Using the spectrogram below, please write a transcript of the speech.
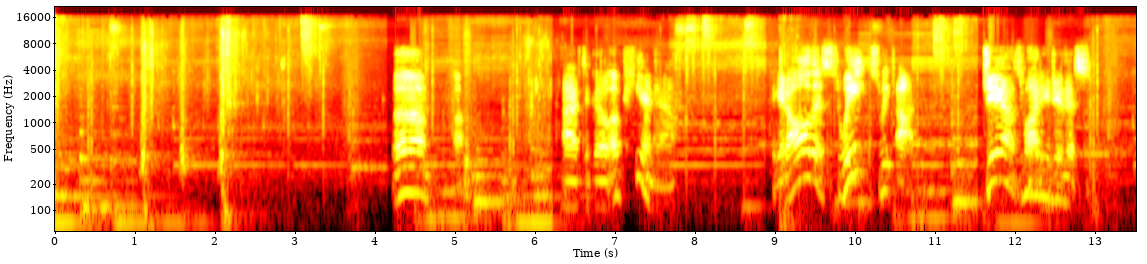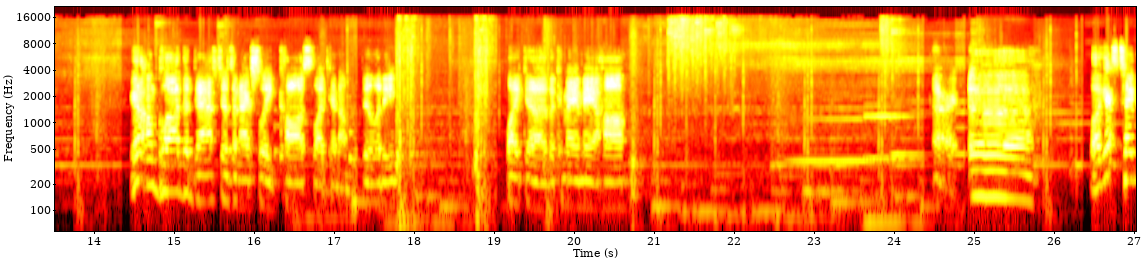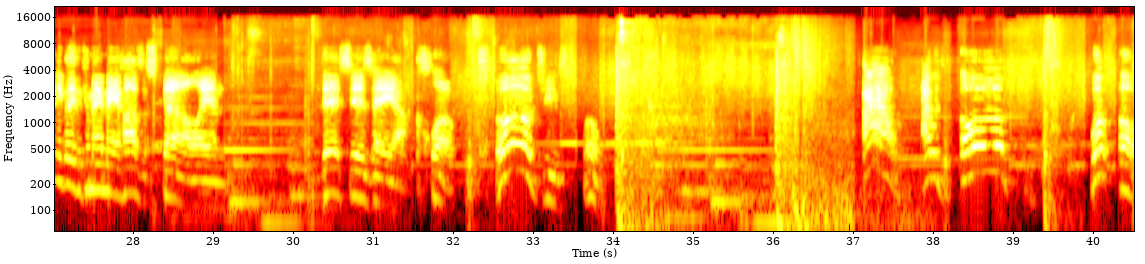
Um. Oh. I have to go up here now. To get all this sweet, sweet... Ah. Geos, why do you do this? You know, I'm glad the dash doesn't actually cost, like, an ability. Like, uh, the Kamehameha. Alright, uh... Well, I guess technically the Kamehameha is a spell, and this is a uh, cloak. Oh, jeez. Whoa. Ow! I was. Oh! Whoa! Oh!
